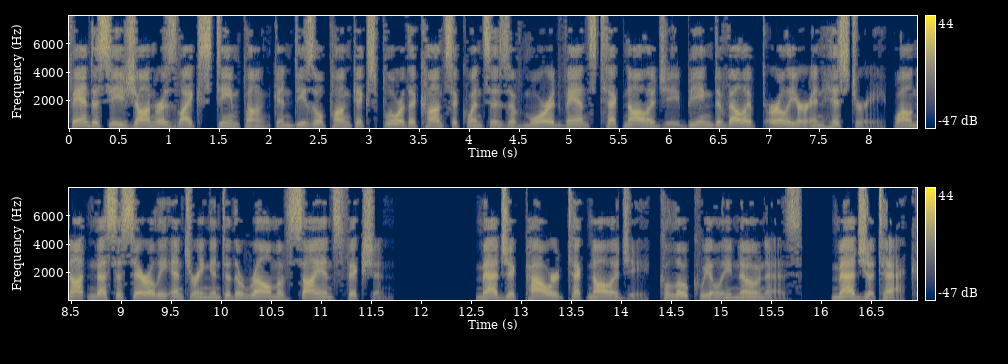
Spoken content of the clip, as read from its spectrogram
Fantasy genres like steampunk and dieselpunk explore the consequences of more advanced technology being developed earlier in history, while not necessarily entering into the realm of science fiction. Magic-powered technology, colloquially known as magitech,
